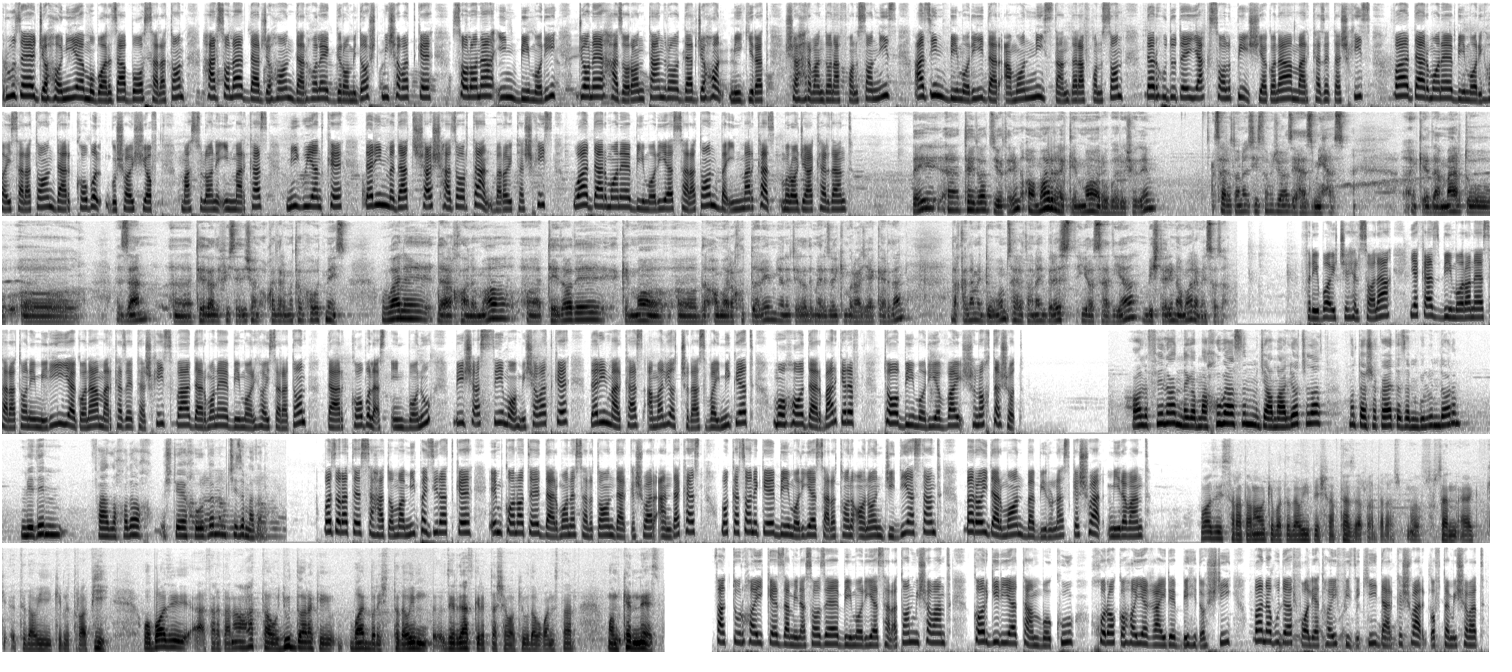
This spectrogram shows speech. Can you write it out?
روز جهانی مبارزه با سرطان هر ساله در جهان در حال گرامی داشت می شود که سالانه این بیماری جان هزاران تن را در جهان می گیرد. شهروندان افغانستان نیز از این بیماری در امان نیستند. در افغانستان در حدود یک سال پیش یگانه مرکز تشخیص و درمان بیماری های سرطان در کابل گشایش یافت. مسئولان این مرکز می گویند که در این مدت 6000 تن برای تشخیص و درمان بیماری سرطان به این مرکز مراجعه کردند. تعداد زیادترین آمار را که ما روبرو شدیم سرطان سیستم جهاز هضمی هست که در مرد و زن تعداد فیصدیشان قدر متفاوت نیست ولی در خانم ها تعداد که ما در آمار خود داریم یعنی تعداد مریضایی که مراجعه کردن در قدم دوم سرطان برست یا صدیه بیشترین آمار می سازن. فریبای چهل ساله یک از بیماران سرطان میری یگانه مرکز تشخیص و درمان بیماری های سرطان در کابل است. این بانو بیش از سی ماه می شود که در این مرکز عملیات شده است. وی می‌گوید ماها در بر گرفت تا بیماری وی شناخته شد. حال فعلا دیگه ما خوب هستم عملیات شده است. من تا شکایت از گلون دارم. میدیم فضل خدا اشتیای خوردن چیز مدن وزارت صحت عامه میپذیرد که امکانات درمان سرطان در کشور اندک است و کسانی که بیماری سرطان آنان جدی هستند برای درمان به بیرون از کشور می روند. بعضی سرطان ها که با تداوی پیشرفته ضرورت دارد خصوصا تداوی کیموتراپی و بعضی سرطان ها حتی وجود داره که باید برش تداوی زیر دست گرفته شود که در افغانستان ممکن نیست فاکتورهایی که زمین ساز بیماری سرطان می شوند کارگیری تنباکو، خوراک های غیر بهداشتی و نبود فعالیت های فیزیکی در کشور گفته می شود.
